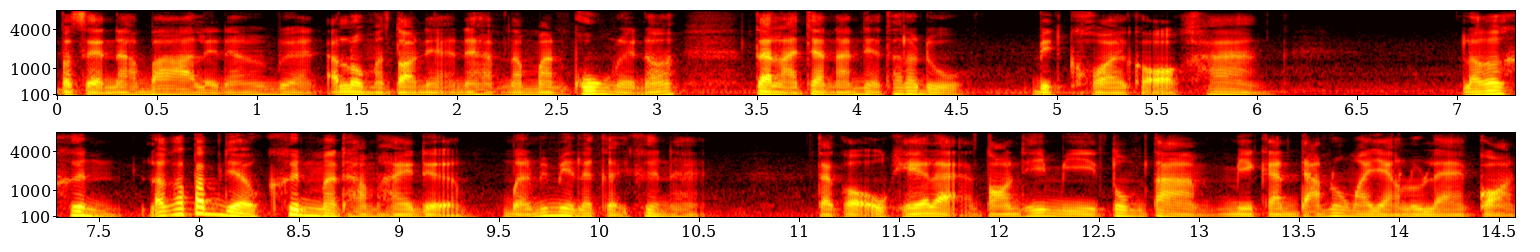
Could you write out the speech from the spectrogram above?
31%นะบ้าเลยนะเพื่อนๆ อารมณ์เหมือนตอนนี้นะครับน้ำมันพุ่งเลยเนาะ แต่หลังจากนั้นเนี่ยถ้าเราดูบิตคอยก็ออกข้าง แล้วก็ขึ้น แล้วก็แป๊บเดียวขึ้นมาทำไฮเดิม เหมือนไม่มีอะไรเกิดขึ้นนะฮะ แต่ก็โอเคแหละ ตอนที่มีตุ้มตาม มีการดั้มลงมาอย่างรุนแรงก่อน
